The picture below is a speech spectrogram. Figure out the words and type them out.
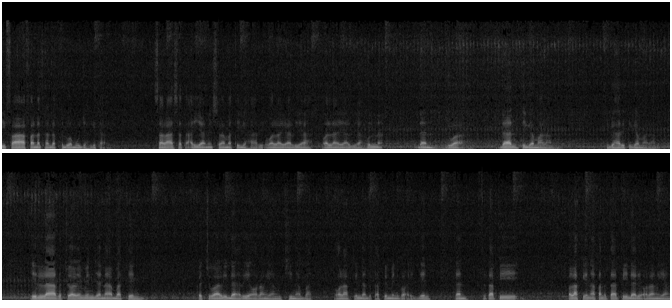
hifafana terhadap kedua mujah kita. Salah satu ayamin selama tiga hari walayaliyah walayaliyahunna dan dua dan tiga malam. Tiga hari tiga malam. Illa kecuali min janabatin kecuali dari orang yang jinabat. Walakin dan tetapi min goidin dan tetapi walakin akan tetapi dari orang yang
